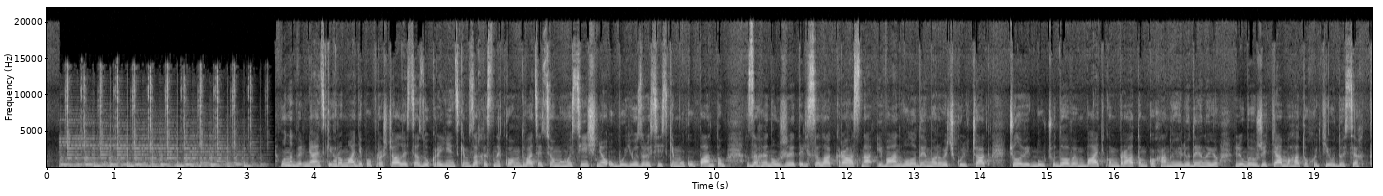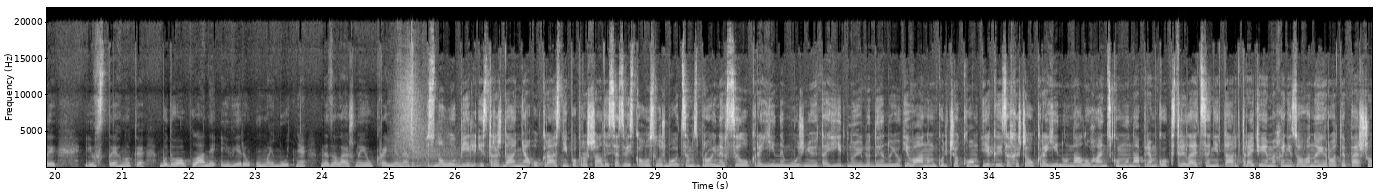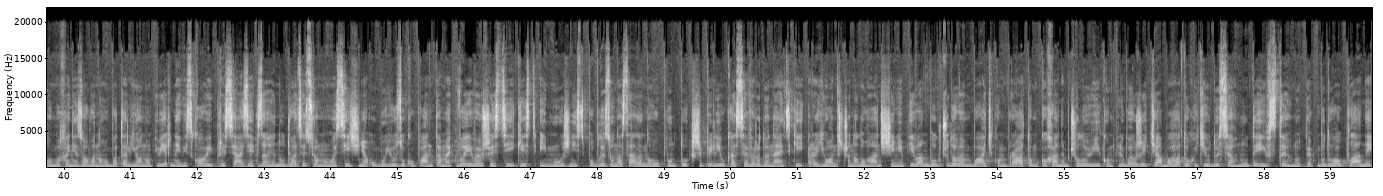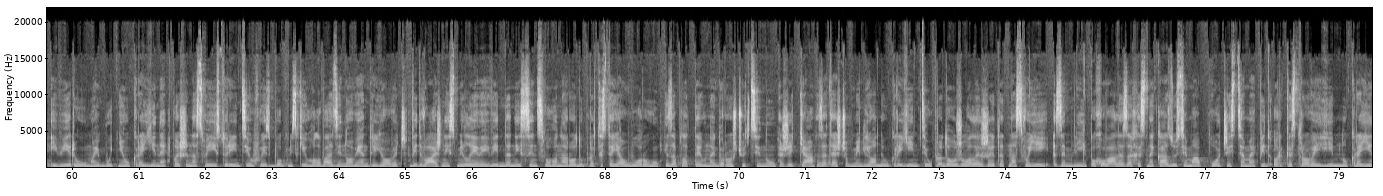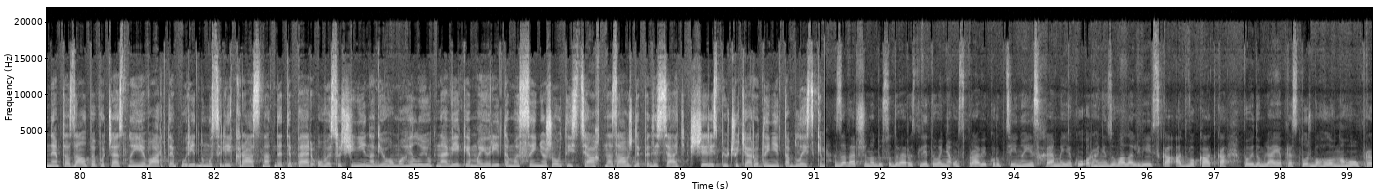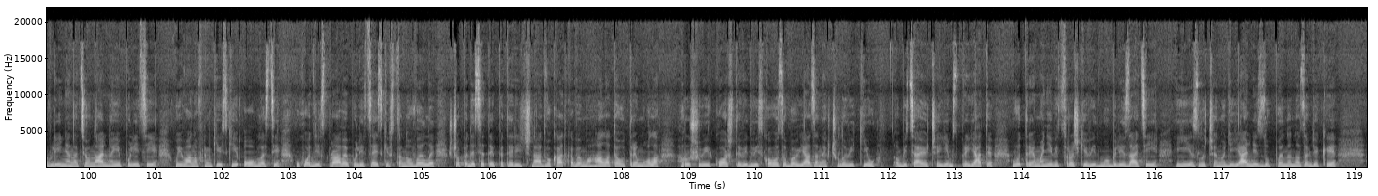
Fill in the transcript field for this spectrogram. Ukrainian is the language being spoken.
У надвірнянській громаді попрощалися з українським захисником 27 січня. У бою з російським окупантом загинув житель села Красна Іван Володимирович Кульчак. Чоловік був чудовим батьком, братом, коханою людиною. Любив життя, багато хотів досягти і встигнути. Будував плани і вірив у майбутнє незалежної України. Знову біль і страждання у Красній попрощалися з військовослужбовцем Збройних сил України, мужньою та гідною людиною Іваном Кульчаком, який захищав Україну на Луганському напрямку. Стрілець санітар 3-ї механізованої роти 1-го механізованого батальйону. Вірний військовій присязі. Загинув 27 січня у бою з окупантами, виявивши стійкість і мужність поблизу населеного пункту Шепелівка, Северодонецький район, що на Луганщині. Іван був чудовим батьком, братом, коханим чоловіком. Любив життя, багато хотів досягнути і встигнути. Будував плани і вірив у майбутнє України. Пише на своїй сторінці у Фейсбук міський голова Зіновій Андрійович. Відважний, сміливий, відданий син свого народу протистояв ворогу і заплатив найдорожчу ціну життя за те, щоб мільйони українців продовжували жити на своїй землі. Поховали захисника з усіма почестями під оркестровий гімн України та залпи почесної варти у рідному селі Красна, де тепер у височині над його могилою навіки майорітиме синьо-жовтий стяг назавжди 50. Щирі співчуття родині та близьким. Завершено досудове розслідування у справі корупційної схеми, яку організувала львівська адвокатка. Повідомляє прес-служба головного управління національної поліції у Івано-Франківській області. У ході справи поліцейські встановили, що 55-річна адвокатка вимагала та отримувала грошові кошти від військовозобов'язаних чоловіків, обіцяючи їм сприяти в отриманні відстрочки від мобілізації. Її злочинну діяльність зупинено завдяки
